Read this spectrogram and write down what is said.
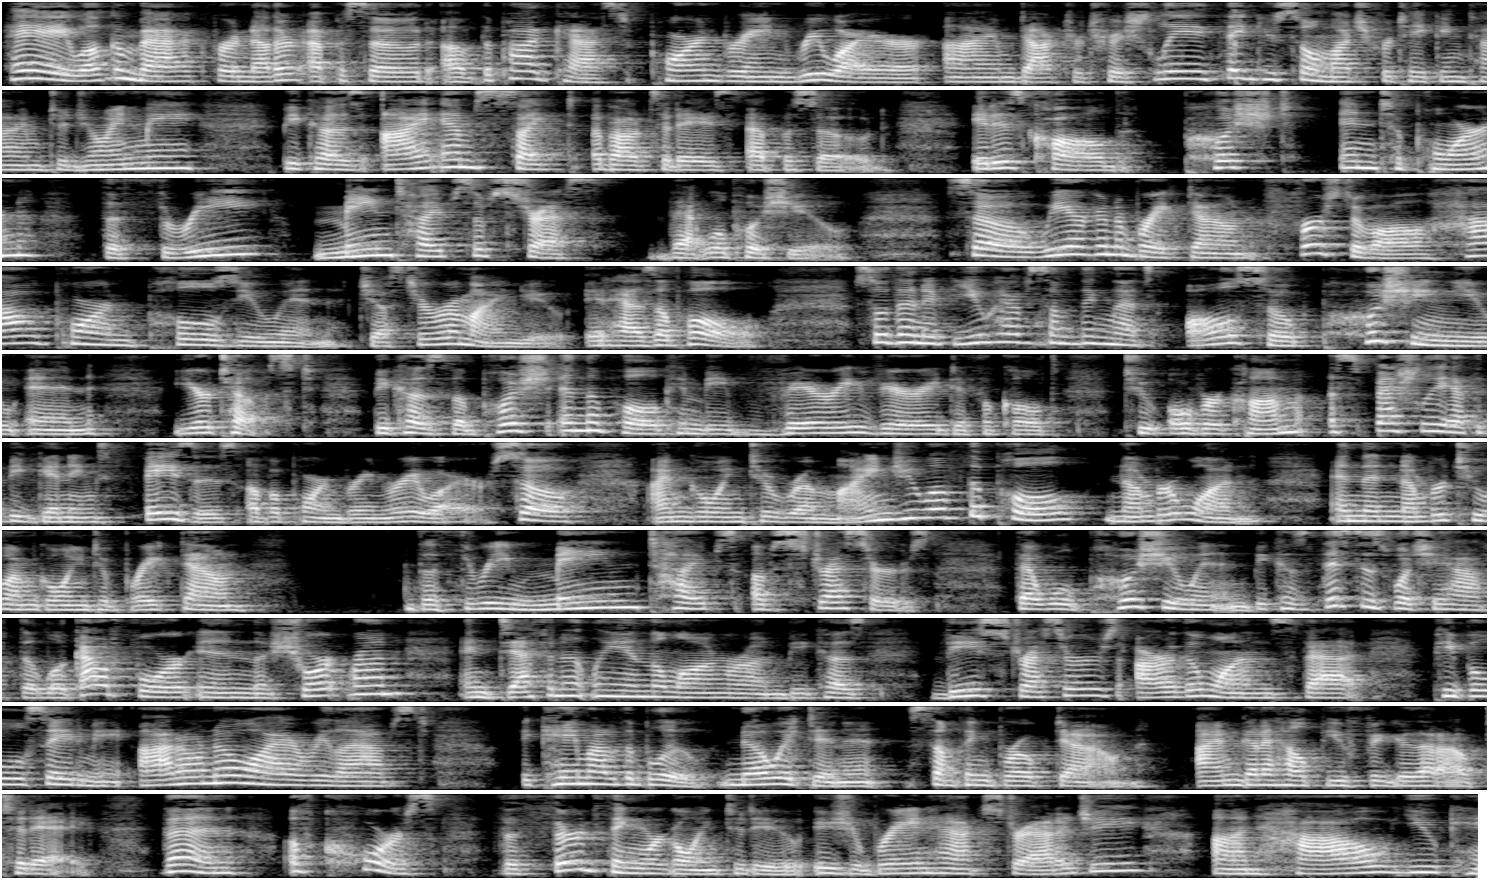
Hey, welcome back for another episode of the podcast, Porn Brain Rewire. I'm Dr. Trish Leigh. Thank you so much for taking time to join me because I am psyched about today's episode. It is called Pushed into Porn, the three main types of stress that will push you. So we are going to break down, first of all, how porn pulls you in. Just to remind you, it has a pull. So then if you have something that's also pushing you in, you're toast because the push and the pull can be very, very difficult to overcome, especially at the beginning phases of a porn brain rewire. So I'm going to remind you of the pull, number one. And then number two, I'm going to break down the three main types of stressors that will push you in because this is what you have to look out for in the short run and definitely in the long run because these stressors are the ones that people will say to me, I don't know why I relapsed. It came out of the blue. No, it didn't. Something broke down. I'm going to help you figure that out today. Then, of course, the third thing we're going to do is your brain hack strategy on how you can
